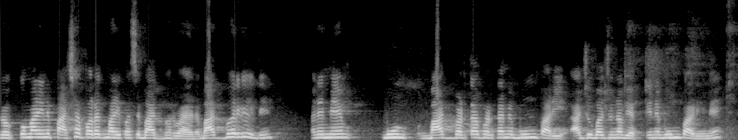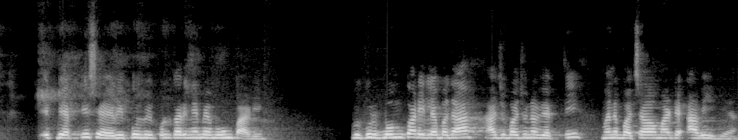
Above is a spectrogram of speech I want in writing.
ધક્કો મારીને પાછા પરત મારી પાસે બાથ ભરવા આવ્યા. બાથ ભરી લીધી અને મેં બૂમ, બાદ ભરતા ભરતા મેં બૂમ પાડી. આજુબાજુના વ્યક્તિને બૂમ પાડીને. એક વ્યક્તિ છે, વિપુલ વિપુલ કરીને મેં બૂમ પાડી. વિપુલ બૂમ કરી એટલે બધા આજુબાજુના વ્યક્તિ મને બચાવવા માટે આવી ગયા.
